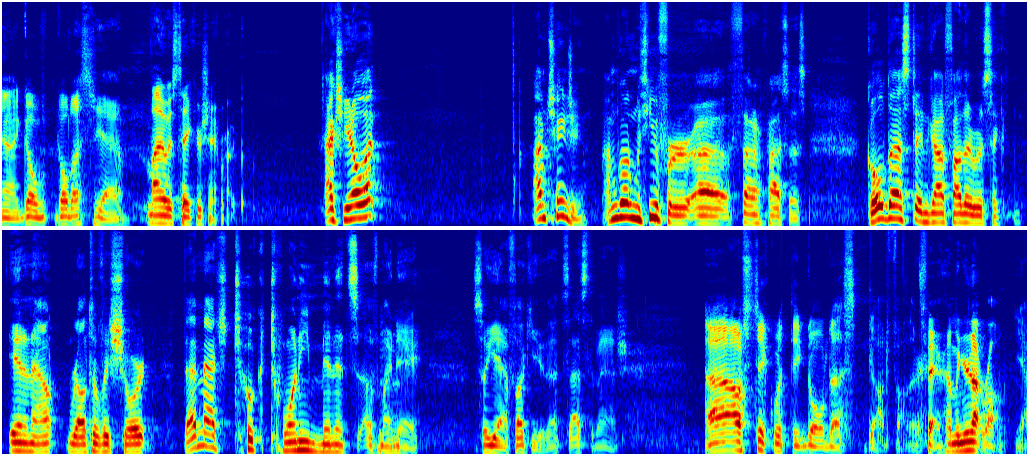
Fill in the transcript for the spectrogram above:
Uh, Gold, Goldust. yeah. Mine was Taker Shamrock. Actually, you know what? I'm changing. I'm going with you for uh, thought process. Goldust and Godfather was like in and out, relatively short. That match took 20 minutes of my day. So yeah, fuck you. That's that's the match. Uh, I'll stick with the Goldust Godfather. Fair. I mean, you're not wrong. Yeah.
